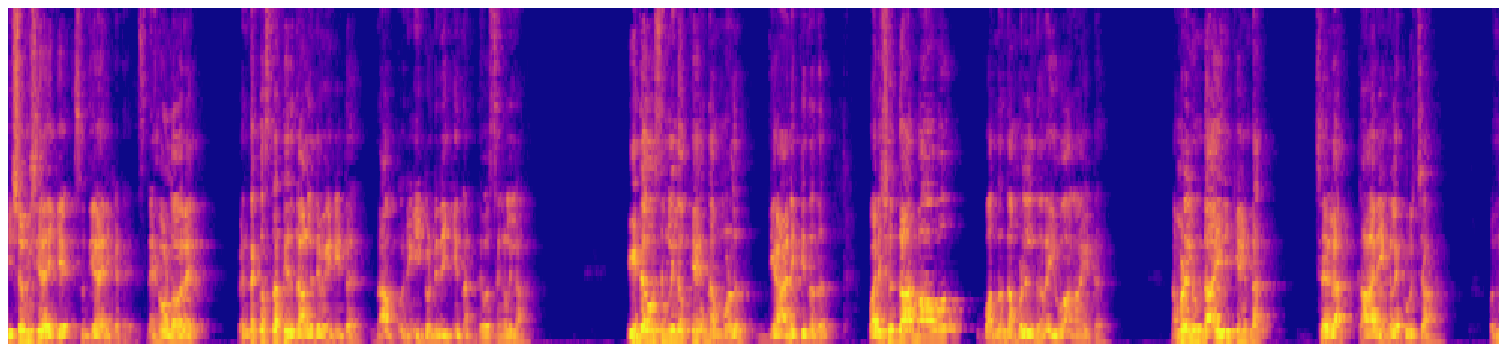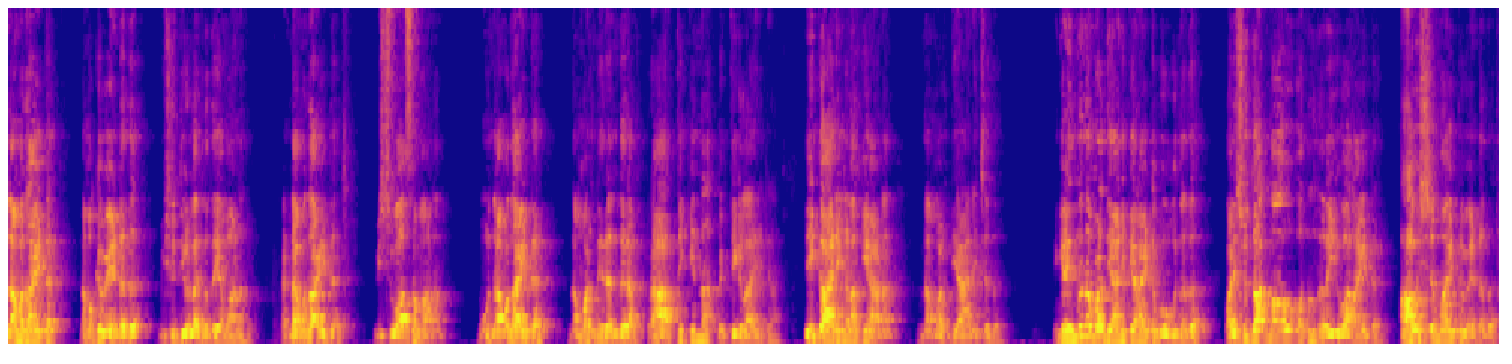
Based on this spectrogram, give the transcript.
ഈശോമിശിയായിക്ക് സ്തുതിയായിരിക്കട്ടെ. സ്നേഹമുള്ളവരെ പെന്തക്കൊസ്ത തിരുനാളിന് വേണ്ടിയിട്ട് നാം ഒരുങ്ങിക്കൊണ്ടിരിക്കുന്ന ദിവസങ്ങളിലാണ്. ഈ ദിവസങ്ങളിലൊക്കെ നമ്മൾ ധ്യാനിക്കുന്നത് പരിശുദ്ധാത്മാവ് വന്ന് നമ്മളിൽ നിറയുവാനായിട്ട്. നമ്മളിൽ ഉണ്ടായിരിക്കേണ്ട ചില കാര്യങ്ങളെ കുറിച്ചാണ് ഒന്നാമതായിട്ട് നമുക്ക് വേണ്ടത് വിശുദ്ധിയുള്ള ഹൃദയമാണ്. രണ്ടാമതായിട്ട് വിശ്വാസമാണ്. മൂന്നാമതായിട്ട് നമ്മൾ നിരന്തരം പ്രാർത്ഥിക്കുന്ന വ്യക്തികളായിരിക്കണം. ഈ കാര്യങ്ങളൊക്കെയാണ് നമ്മൾ ധ്യാനിച്ചത്. എങ്കിൽ ഇന്ന് നമ്മൾ ധ്യാനിക്കാനായിട്ട് പോകുന്നത് പരിശുദ്ധാത്മാവ് വന്ന് നിറയുവാനായിട്ട് ആവശ്യമായിട്ട് വേണ്ടത്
